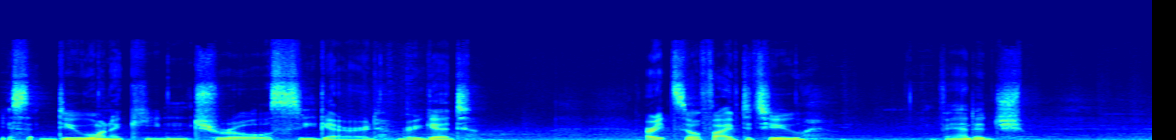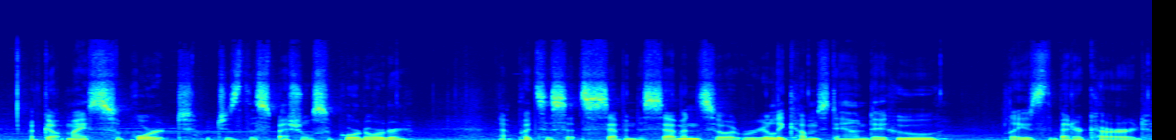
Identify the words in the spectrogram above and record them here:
Yes, I do want to control Seaguard. Very good. Alright, so 5 to 2. Advantage. I've got my support, which is the special support order. That puts us at 7 to 7, so it really comes down to who plays the better card.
